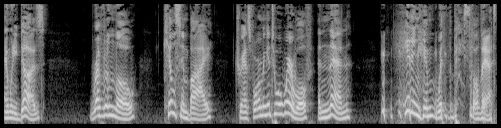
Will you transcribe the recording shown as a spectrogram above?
And when he does, Reverend Lowe kills him by transforming into a werewolf and then hitting him with the baseball bat.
